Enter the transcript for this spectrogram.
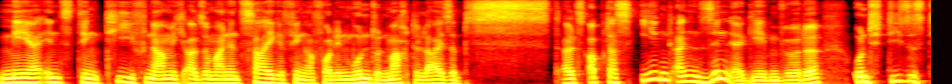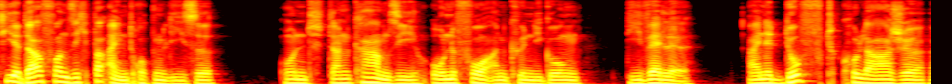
Mehr instinktiv nahm ich also meinen Zeigefinger vor den Mund und machte leise Psst, als ob das irgendeinen Sinn ergeben würde und dieses Tier davon sich beeindrucken ließe. Und dann kam sie ohne Vorankündigung, die Welle. Eine Duftcollage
